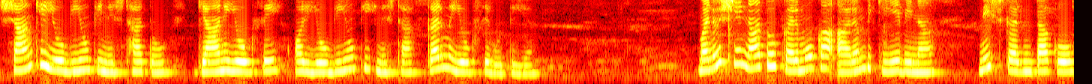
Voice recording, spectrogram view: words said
सांख्य योगियों की निष्ठा तो ज्ञान योग से और योगियों की निष्ठा कर्म योग से होती है मनुष्य न तो कर्मों का आरंभ किए बिना निष्कर्मता को,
